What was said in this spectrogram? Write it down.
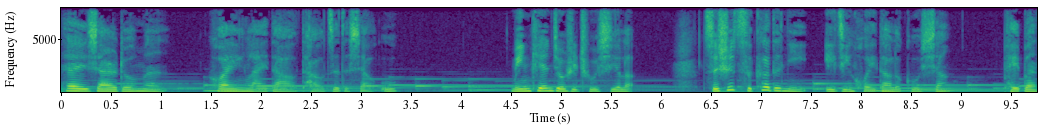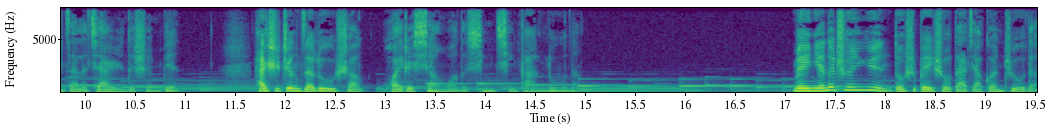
嘿，小耳朵们，欢迎来到桃子的小屋。明天就是除夕了，此时此刻的你已经回到了故乡，陪伴在了家人的身边，还是正在路上，怀着向往的心情赶路呢？每年的春运都是备受大家关注的，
